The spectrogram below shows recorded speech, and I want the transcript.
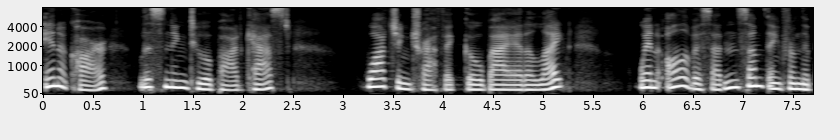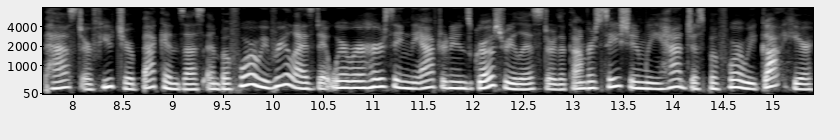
in a car, listening to a podcast, watching traffic go by at a light, when all of a sudden something from the past or future beckons us, and before we realized it, we're rehearsing the afternoon's grocery list or the conversation we had just before we got here.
